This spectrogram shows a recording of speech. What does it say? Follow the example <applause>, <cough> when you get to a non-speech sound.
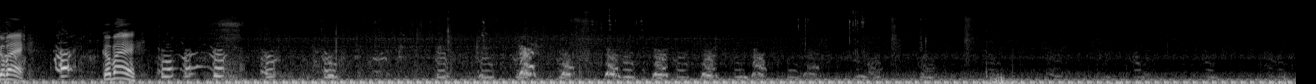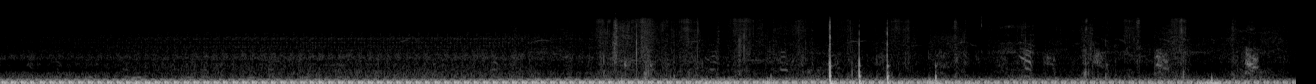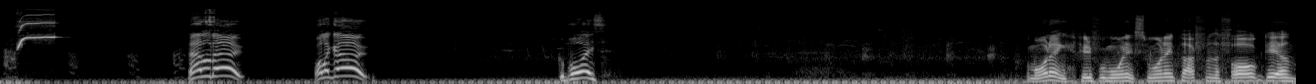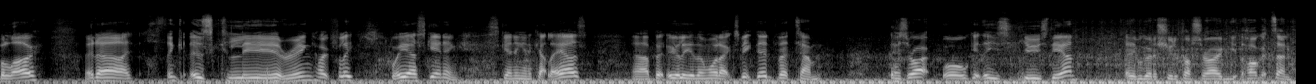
Go back. Go back. That'll do. While I go. Good boys. Good morning. Beautiful morning this morning, apart from the fog down below. But uh, I think it is clearing, hopefully. We are scanning, scanning in a couple of hours. Uh, a bit earlier than what I expected, but um, that's right. We'll get these ewes down, and then we've got to shoot across the road and get the hoggets in.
